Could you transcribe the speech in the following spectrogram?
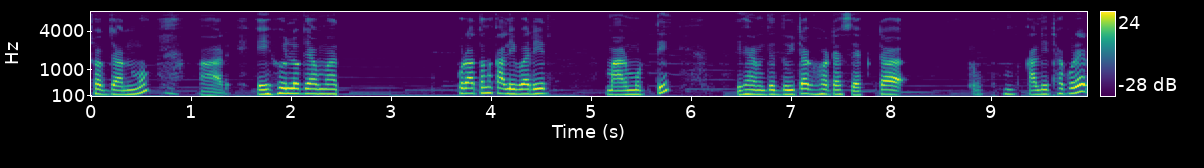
সব জানব আর এই হইল গিয়ে আমার পুরাতন কালীবাড়ির মার মূর্তি। এখানের মধ্যে দুইটা ঘট আছে একটা কালী ঠাকুরের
